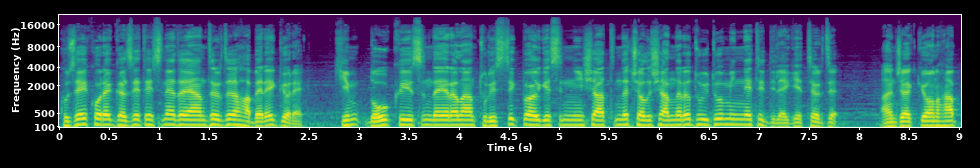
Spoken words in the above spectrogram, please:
Kuzey Kore gazetesine dayandırdığı habere göre Kim, doğu kıyısında yer alan turistik bölgesinin inşaatında çalışanlara duyduğu minneti dile getirdi. Ancak Yonhap,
